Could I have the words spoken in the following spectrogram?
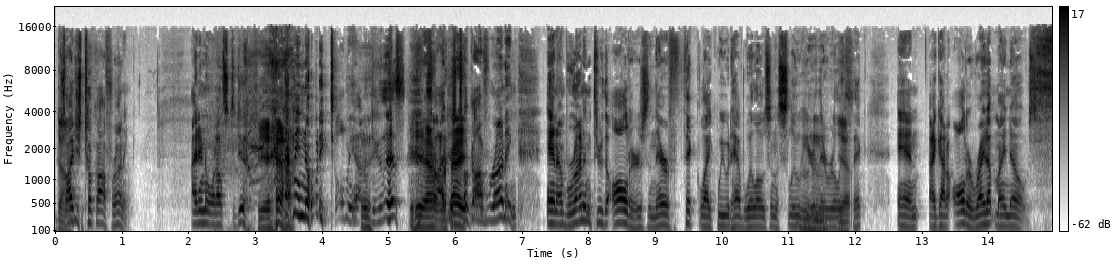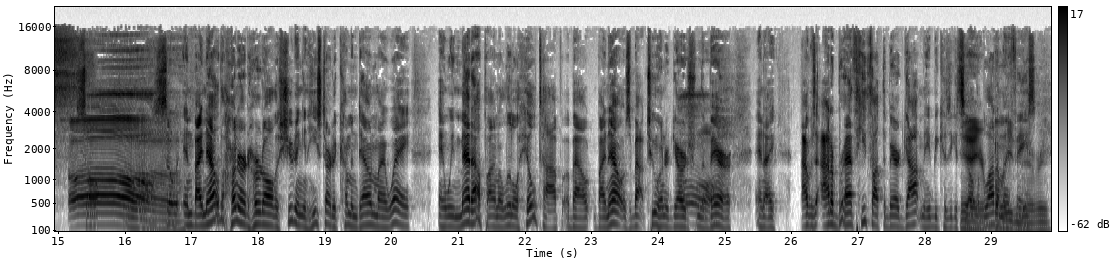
dump. So I just took off running. I didn't know what else to do. Yeah. I mean, nobody told me how to do this. Yeah, so I just took off running, and I'm running through the alders, and they're thick like we would have willows in a slough here. Mm-hmm, they're really yeah. thick, and I got an alder right up my nose. Oh, So, and by now the hunter had heard all the shooting, and he started coming down my way, and we met up on a little hilltop. About by now it was about 200 yards from the bear, and I I was out of breath. He thought the bear had got me because he could see Yeah, all the blood on my face, every-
